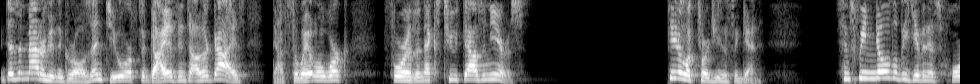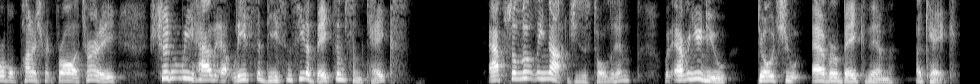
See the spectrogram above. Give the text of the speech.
It doesn't matter who the girl is into or if the guy is into other guys. That's the way it will work for the next 2,000 years. Peter looked toward Jesus again. Since we know they'll be given this horrible punishment for all eternity, shouldn't we have at least the decency to bake them some cakes? Absolutely not, Jesus told him. Whatever you do, don't you ever bake them a cake.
